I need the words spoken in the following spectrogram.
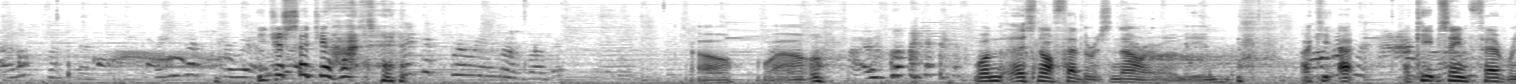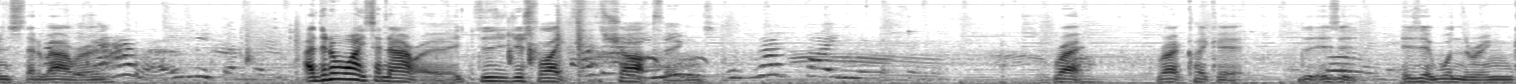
I lost my phone. I think I threw it You just said you had it. think I threw it in my rubbish. Oh, wow. Well, it's not feather, it's an arrow, I mean. I keep I, I keep saying feather instead of arrow. Arrow, you've done them. I don't know why it's an arrow. It's just like sharp things. We've had five minutes in Right, right click it. Is it is it wandering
